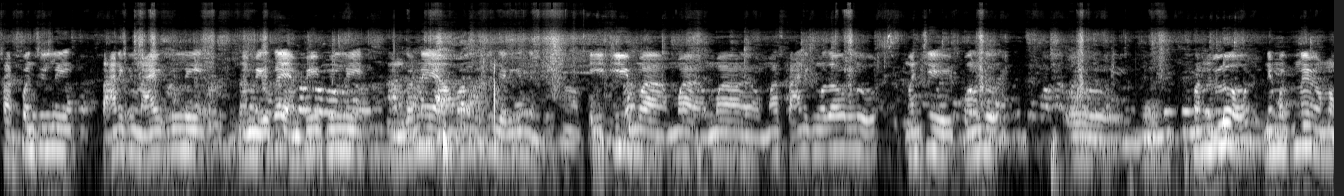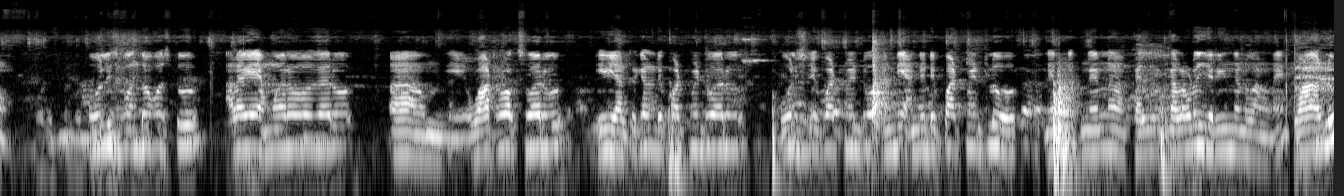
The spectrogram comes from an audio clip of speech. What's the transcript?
సర్పంచుల్ని స్థానిక నాయకుల్ని నా మిగతా ఎంపీపీలని అందరినీ ఆహ్వానించడం జరిగిందండి. ఈ మా మా మా మా స్థానిక మోదావులు మంచి పనులు పనుల్లో నిమగ్నమై ఉన్నాం. పోలీస్ బందోబస్తు అలాగే ఎంఆర్ఓ గారు వాటర్ వర్క్స్ వారు ఈ ఎలక్ట్రికల్ డిపార్ట్మెంట్ వారు పోలీస్ డిపార్ట్మెంట్ అన్ని అన్ని డిపార్ట్మెంట్లు నిన్న నిన్న కల్ కలవడం జరిగిందండి వాళ్ళని. వాళ్ళు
